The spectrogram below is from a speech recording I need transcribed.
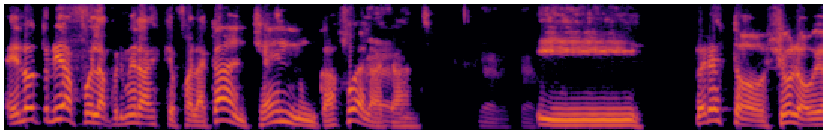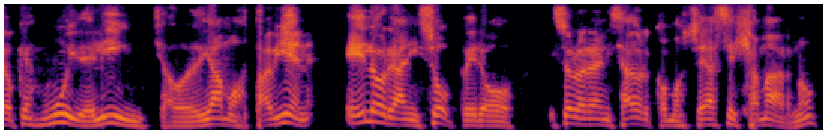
el otro día fue la primera vez que fue a la cancha, él nunca fue a la cancha. Y, pero esto yo lo veo que es muy del hincha, o digamos, está bien, él organizó, pero es el organizador, como se hace llamar, ¿no?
